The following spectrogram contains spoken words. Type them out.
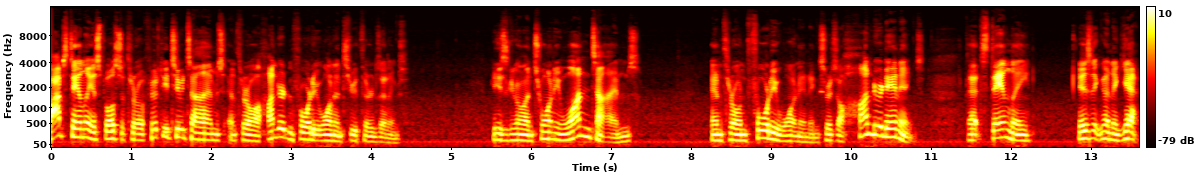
Bob Stanley is supposed to throw 52 times and throw 141 and two thirds innings. He's gone 21 times and thrown 41 innings. There's 100 innings that Stanley isn't going to get.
